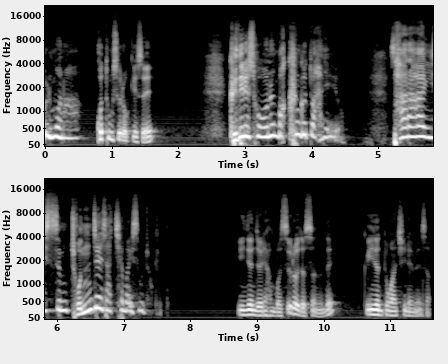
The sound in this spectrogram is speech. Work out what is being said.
얼마나 고통스럽겠어요? 그들의 소원은 막 큰 것도 아니에요. 살아있음 존재 자체만 있으면 좋겠다. 2년 전에 한번 쓰러졌었는데 그 2년 동안 지내면서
